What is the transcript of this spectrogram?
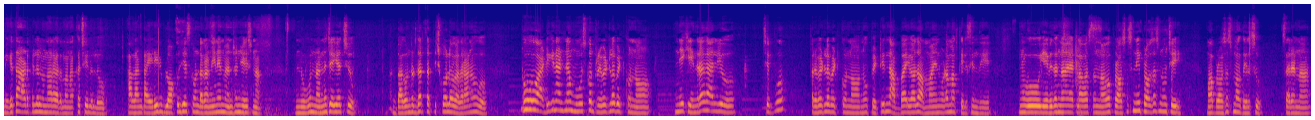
మిగతా ఆడపిల్లలు ఉన్నారు కదా మన అక్క చెల్లెలు అలాంటి ఐడిని బ్లాకులు చేసుకుంటారని నేను మెన్షన్ చేసిన. నువ్వు నన్ను చేయొచ్చు. భగవంతుడి దగ్గర తప్పించుకోలేవు కదరా నువ్వు? నువ్వు అడిగిన వెంటనే మూసుకొని ప్రైవేట్లో పెట్టుకున్నావు. నీకేంద్రా వాల్యూ చెప్పు. ప్రైవేట్లో పెట్టుకున్నావు. నువ్వు పెట్టింది అబ్బాయి కాదు అమ్మాయిని కూడా మాకు తెలిసింది. నువ్వు ఏ విధంగా ఎట్లా వస్తున్నావో ప్రాసెస్ నీ ప్రాసెస్ నువ్వు చెయ్యి. మా ప్రాసెస్ మాకు తెలుసు. సరేనా?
